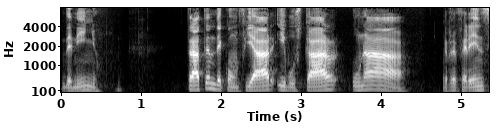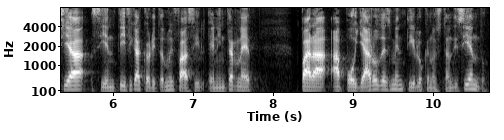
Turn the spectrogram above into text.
De niño. Traten de confiar y buscar una referencia científica, que ahorita es muy fácil, en internet, para apoyar o desmentir lo que nos están diciendo.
